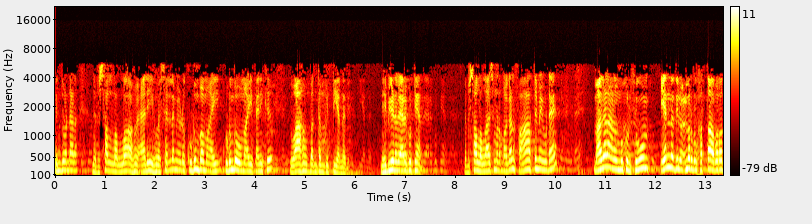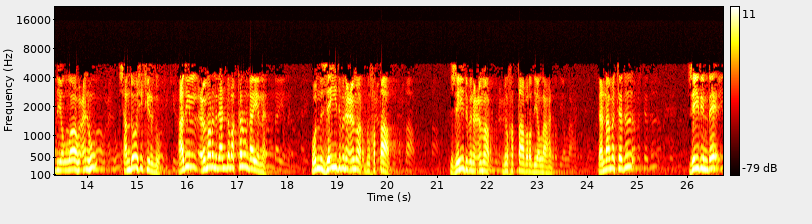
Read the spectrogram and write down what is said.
എന്തുകൊണ്ടാണ്? നബി സല്ലാഹു അലൈഹി വസല്ലമയുടെ കുടുംബമായി കുടുംബവുമായി തനിക്ക് വിവാഹ ബന്ധം കിട്ടിയെന്നത് നബിയുടെ വേറെ കുട്ടിയാണ്. നബി സല്ലാസ്മയുടെ മകൾ ഫാത്തിമയുടെ മകളാണ് ഉമ്മു കുൽസൂം എന്നതിൽ ഉമർ ബിൻ ഖത്താബ് റളിയല്ലാഹു അൻഹു സന്തോഷിച്ചിരുന്നു. അതിൽ ഉമറിന് രണ്ട് മക്കളുണ്ടായി എന്ന്. ഒന്ന് Zaid bin Umar bin Khattab. Zaid bin Umar bin Khattab റളിയല്ലാഹു അള്ളാഹൻ രണ്ടാമത്തേത് സെയ്ദിന്റെ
